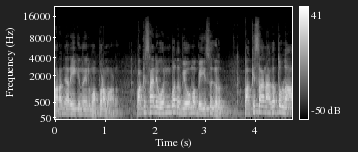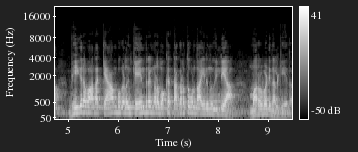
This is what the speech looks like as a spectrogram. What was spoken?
പറഞ്ഞറിയിക്കുന്നതിലും അപ്പുറമാണ്. പാകിസ്ഥാന്റെ ഒൻപത് വ്യോമ ബേസുകളും പാകിസ്ഥാൻ അകത്തുള്ള ഭീകരവാദ ക്യാമ്പുകളും കേന്ദ്രങ്ങളും ഒക്കെ തകർത്തുകൊണ്ടായിരുന്നു ഇന്ത്യ മറുപടി നൽകിയത്.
